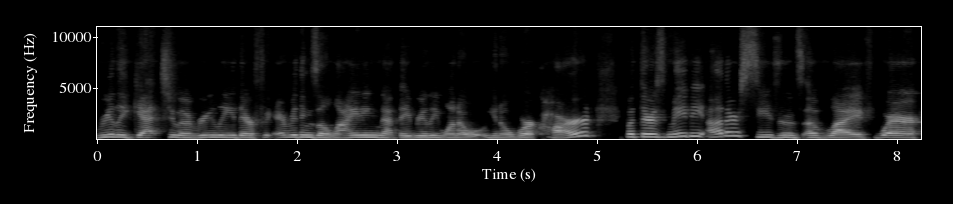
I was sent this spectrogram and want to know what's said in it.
really get to a really there everything's aligning that they really want to you know work hard. But there's maybe other seasons of life where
